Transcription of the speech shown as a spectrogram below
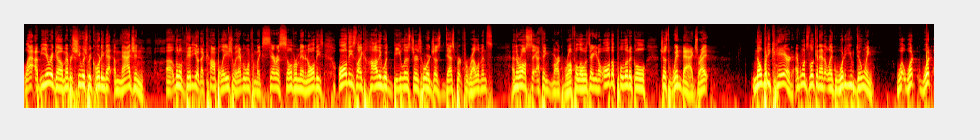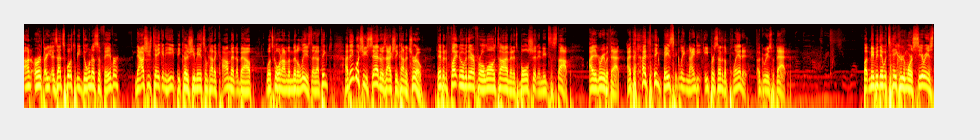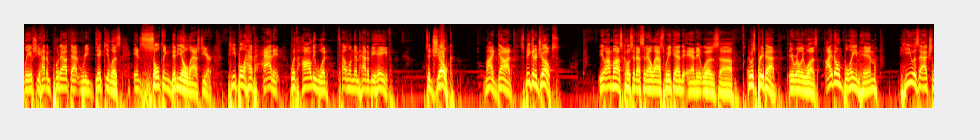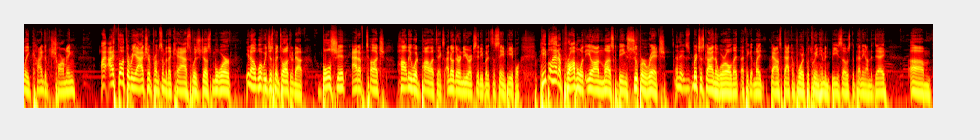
A year ago, remember she was recording that Imagine uh, little video, that compilation with everyone from like Sarah Silverman and all these all these like Hollywood B-listers who are just desperate for relevance. And they're all say I think Mark Ruffalo was there, you know, all the political just windbags, right? Nobody cared. Everyone's looking at it like, what are you doing? What what what on earth are you, is that supposed to be doing us a favor? Now she's taking heat because she made some kind of comment about what's going on in the Middle East, and I think I think what she said was actually kind of true. They've been fighting over there for a long time, and it's bullshit. and needs to stop. I agree with that. I think I think basically ninety eight percent of the planet agrees with that. But maybe they would take her more seriously if she hadn't put out that ridiculous, insulting video last year. People have had it with Hollywood telling them how to behave. It's a joke. My God. Speaking of jokes, Elon Musk hosted SNL last weekend, and it was uh, it was pretty bad. It really was. I don't blame him. He was actually kind of charming. I, I thought the reaction from some of the cast was just more, you know, what we've just been talking about: bullshit, out of touch, Hollywood politics. I know they're in New York City, but it's the same people. People had a problem with Elon Musk being super rich, and the richest guy in the world. I, I think it might bounce back and forth between him and Bezos, depending on the day. Um,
